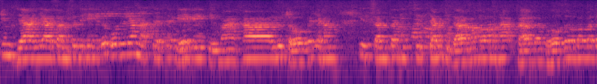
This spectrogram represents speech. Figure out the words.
किं ध्याया संस्कृतिहेतुपुर्यमत्यस्य घेगे किमाखायुषो इत्थं सनिश्चित्यं पितामहो महाकागबोधो भवद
